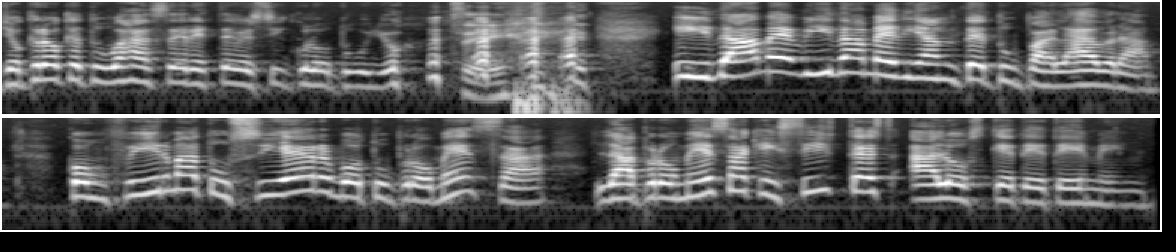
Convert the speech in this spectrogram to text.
Yo creo que tú vas a hacer este versículo tuyo. Sí. y dame vida mediante tu palabra. Confirma a tu siervo tu promesa, la promesa que hiciste a los que te temen.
